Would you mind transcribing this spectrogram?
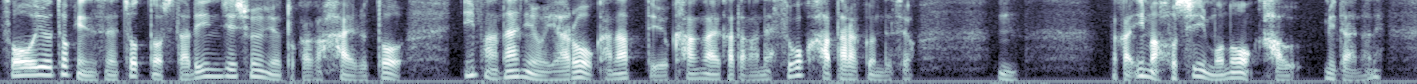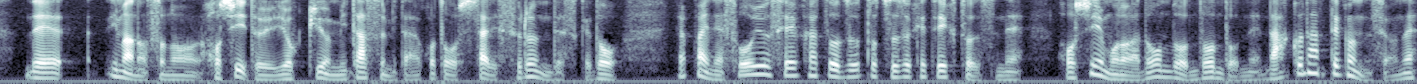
そういう時にですねちょっとした臨時収入とかが入ると今何をやろうかなっていう考え方がねすごく働くんですよ、うん、だから今欲しいものを買うみたいなね。で今のその欲しいという欲求を満たすみたいなことをしたりするんですけどやっぱりねそういう生活をずっと続けていくとですね欲しいものがどんどんどんどんねなくなっていくんですよね、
